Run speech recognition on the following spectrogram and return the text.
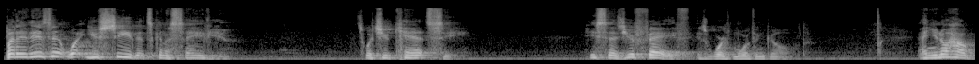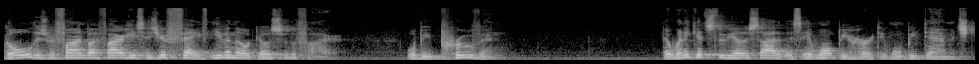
But it isn't what you see that's going to save you, it's what you can't see. He says, Your faith is worth more than gold. And you know how gold is refined by fire? He says, Your faith, even though it goes through the fire, will be proven. That when it gets through the other side of this, it won't be hurt, it won't be damaged.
